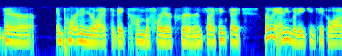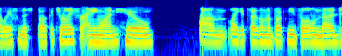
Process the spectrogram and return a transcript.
they're important in your life that they come before your career. And so i think that really anybody can take a lot away from this book. It's really for anyone who um like it says on the book needs a little nudge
